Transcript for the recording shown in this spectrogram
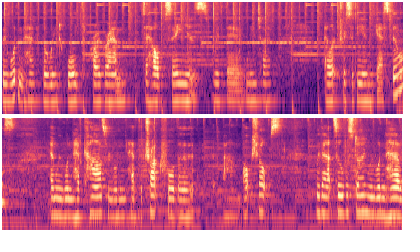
we wouldn't have the Winter Warmth program to help seniors with their winter electricity and gas bills and we wouldn't have cars, we wouldn't have the truck for the um, op shops. Without Silverstone we wouldn't have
